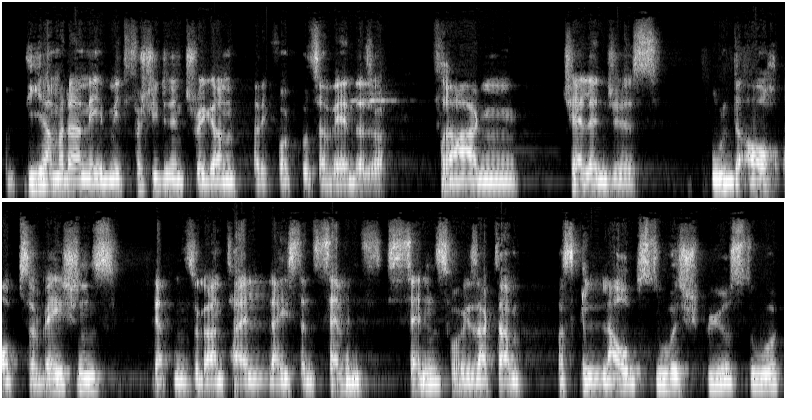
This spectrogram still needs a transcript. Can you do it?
Und die haben wir dann eben mit verschiedenen Triggern, hatte ich vor kurz erwähnt, also Fragen, Challenges und auch Observations. Wir hatten sogar einen Teil, da hieß dann Seventh Sense, wo wir gesagt haben, was glaubst du, was spürst du,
